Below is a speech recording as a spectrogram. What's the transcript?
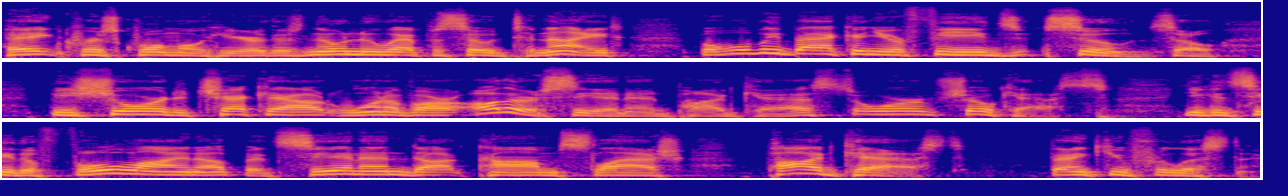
Hey, Chris Cuomo here. There's no new episode tonight, but we'll be back in your feeds soon. So be sure to check out one of our other CNN podcasts or showcasts. You can see the full lineup at cnn.com/podcast. Thank you for listening.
